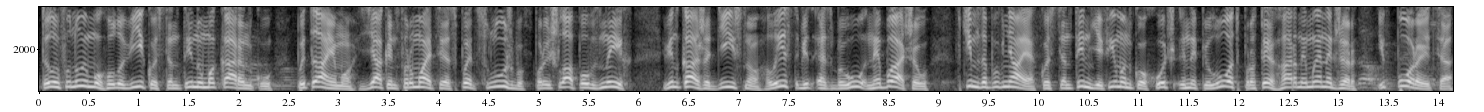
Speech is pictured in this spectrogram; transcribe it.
Телефонуємо голові Костянтину Макаренку. Питаємо, як інформація спецслужб пройшла повз них. Він каже, дійсно, лист від СБУ не бачив. Втім, запевняє, Костянтин Єфіменко, хоч і не пілот, проте гарний менеджер і впорається.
